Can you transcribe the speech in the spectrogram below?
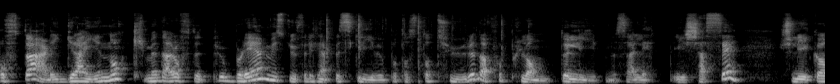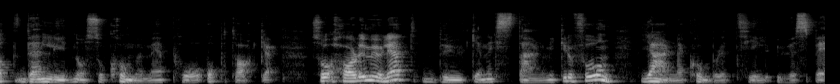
Ofte er de greie nok, men det er ofte et problem hvis du for eksempel skriver på tastaturet, da forplanter lydene seg lett i chassis, slik at den lyden også kommer med på opptaket. Så har du mulighet, bruk en ekstern mikrofon, gjerne koblet til USB.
